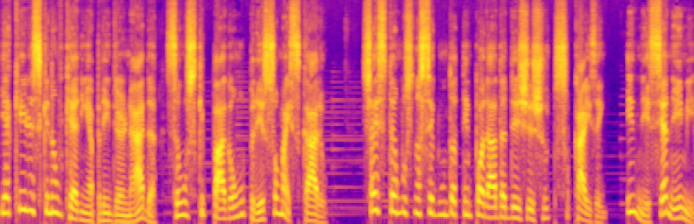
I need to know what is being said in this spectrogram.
E aqueles que não querem aprender nada são os que pagam o preço mais caro. Já estamos na segunda temporada de Jujutsu Kaisen, e nesse anime,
